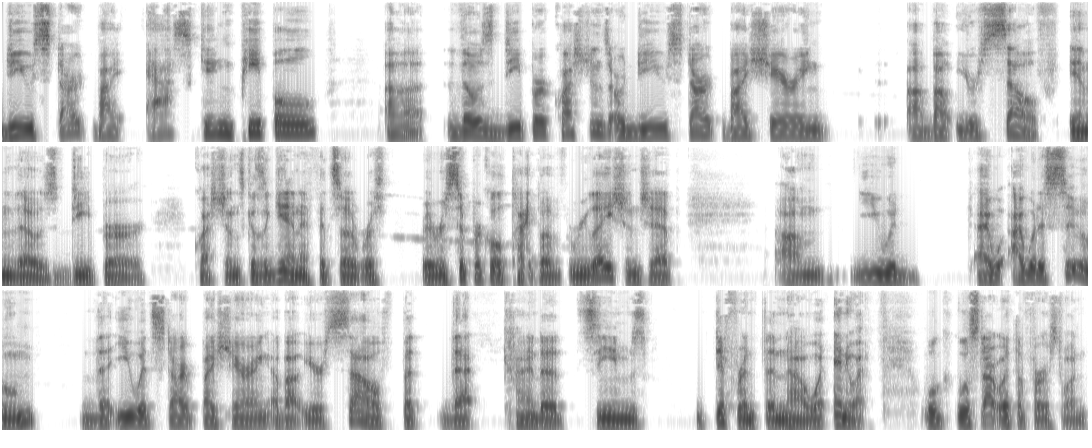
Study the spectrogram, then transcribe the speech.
do you start by asking people, uh, those deeper questions or do you start by sharing about yourself in those deeper questions? Because again, if it's a, re- a reciprocal type of relationship, um, you would, I, w- I would assume that you would start by sharing about yourself, but that kind of seems different than how what anyway we'll we'll start with the first one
